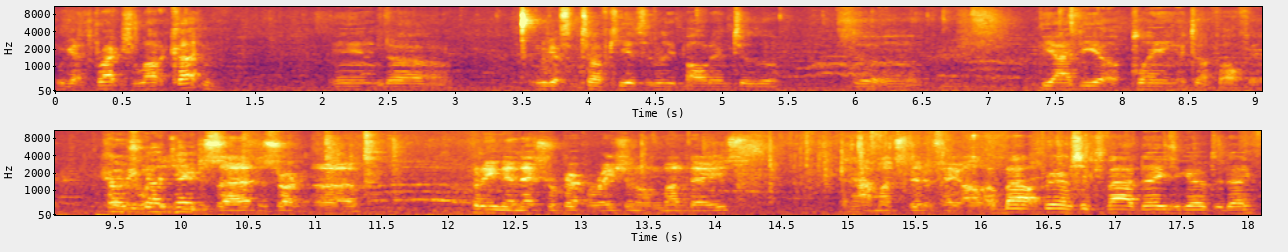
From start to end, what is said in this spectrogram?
We got to practice a lot of cutting. And uh, we got some tough kids that really bought into the, the, the idea of playing a tough offense. Coach, when did you decide to start uh, putting in extra preparation on Mondays? And how much did it pay off? About 365 days ago today,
